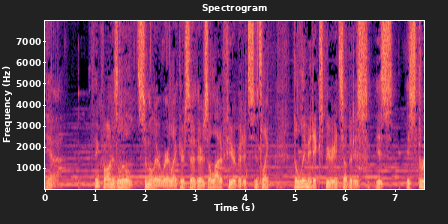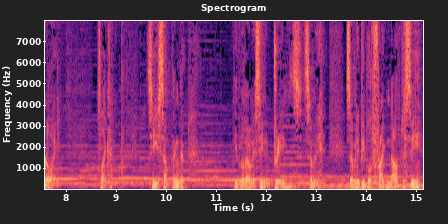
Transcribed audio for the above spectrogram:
Yeah, I think Vaughn is a little similar, where like there's a, there's a lot of fear, but it's it's like the limit experience of it is is is thrilling. It's like see something that people have only seen in dreams. So many so many people are frightened of to see.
